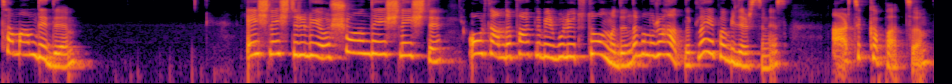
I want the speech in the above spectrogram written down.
Tamam dedim. Eşleştiriliyor. Şu anda eşleşti. Ortamda farklı bir Bluetooth olmadığında bunu rahatlıkla yapabilirsiniz. Artık kapattım.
